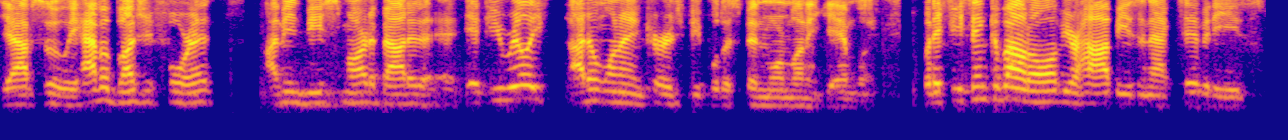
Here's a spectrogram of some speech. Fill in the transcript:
yeah, absolutely. Have a budget for it. I mean, be smart about it. If you really, I don't want to encourage people to spend more money gambling, but if you think about all of your hobbies and activities,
